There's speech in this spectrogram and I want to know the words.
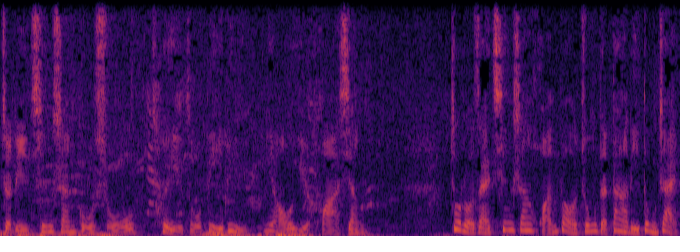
这里青山古树，翠竹碧绿，鸟语花香。坐落在青山环抱中的大荔侗寨，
